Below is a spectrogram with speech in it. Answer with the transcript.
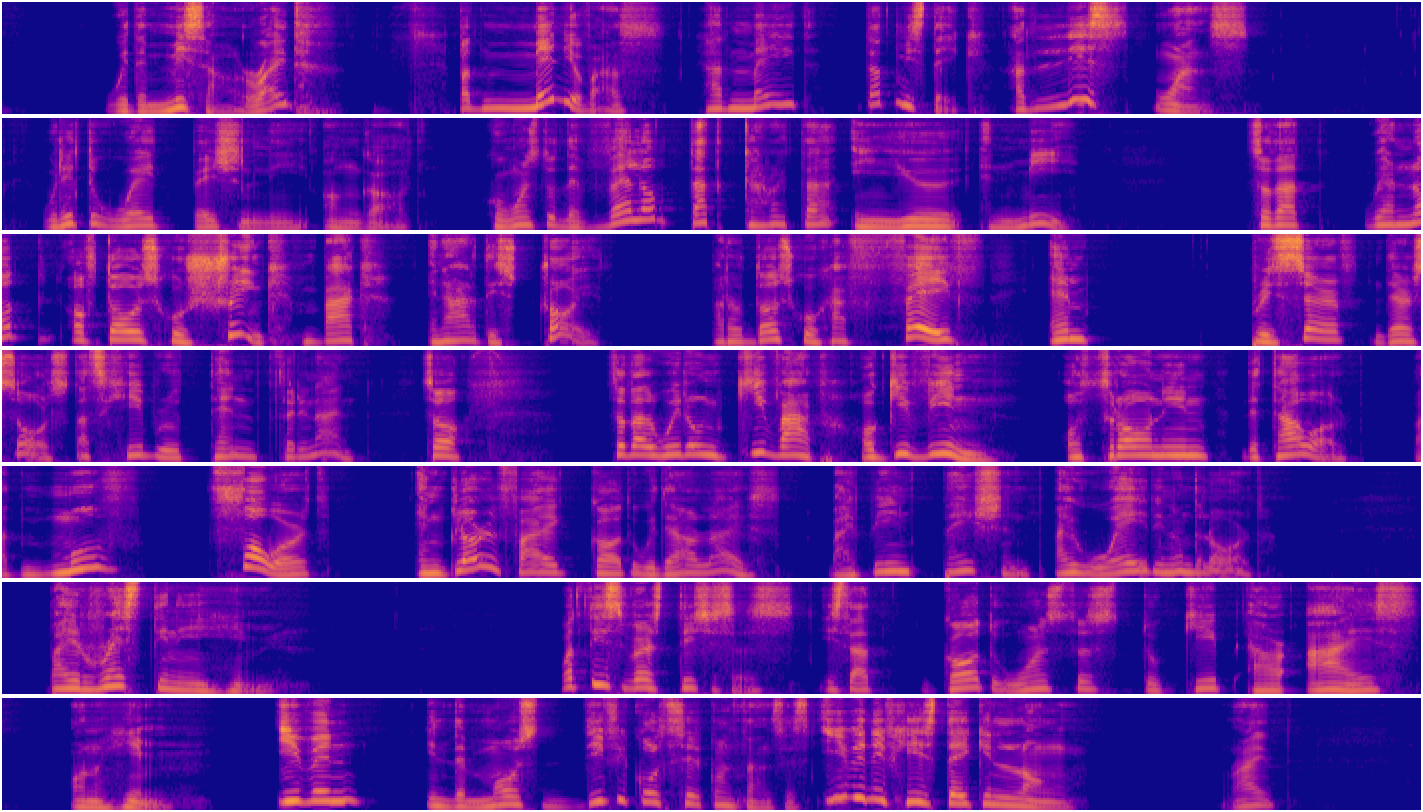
with a missile, right? But many of us have made that mistake at least once. We need to wait patiently on God, who wants to develop that character in you and me, so that we are not of those who shrink back and are destroyed, but of those who have faith and preserve their souls. That's Hebrew 10:39. So so that we don't give up or give in or throw in the towel, but move forward and glorify God with our lives by being patient, by waiting on the Lord, by resting in Him what this verse teaches us is that God wants us to keep our eyes on Him, even in the most difficult circumstances, even if He's taking long, right?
